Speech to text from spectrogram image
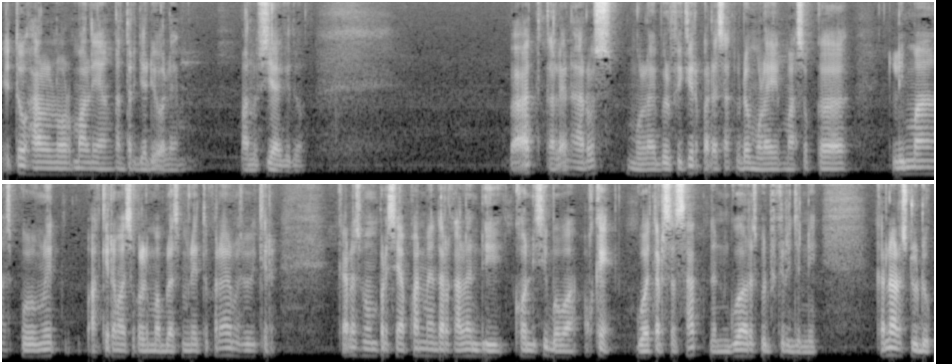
Itu hal normal yang akan terjadi oleh manusia gitu. But kalian harus mulai berpikir pada saat udah mulai masuk ke 5-10 menit, akhirnya masuk ke 15 menit itu kalian harus berpikir kalian harus mempersiapkan mental kalian di kondisi bahwa oke, okay, gue tersesat dan gue harus berpikir jernih. Karena harus duduk,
